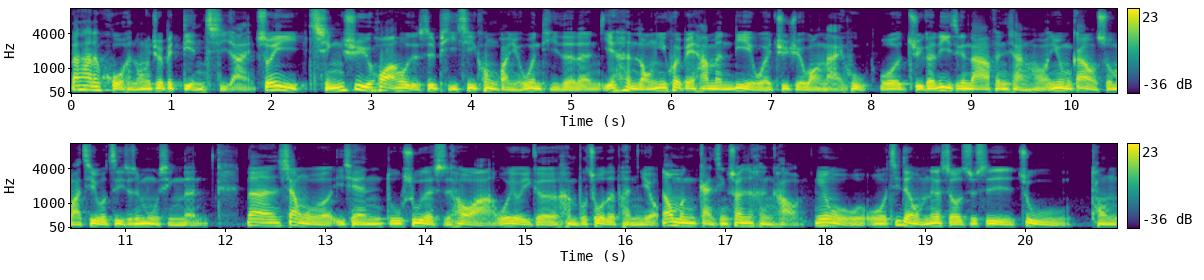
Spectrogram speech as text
那他的火很容易就会被点起来。所以情绪化或者是脾气控管有问题的人，也很容易会被他们列为拒绝往来户。我举个例子跟大家分享哈，因为我们刚刚有说嘛，其实我自己就是木星人。那像我以前读书的时候啊，我有一个很不错的朋友，那我们感情算是很好，因为我我我记得我们那个时候就是住同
